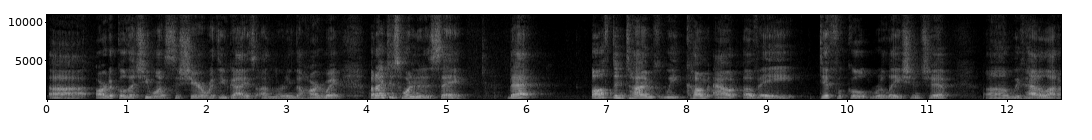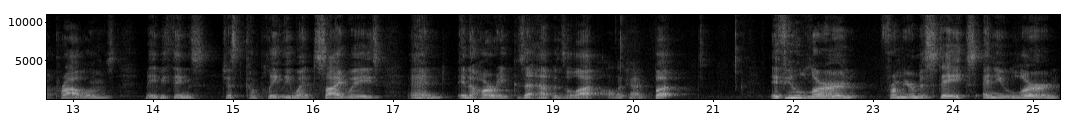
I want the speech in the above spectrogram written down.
uh, article that she wants to share with you guys on learning the hard way, but I just wanted to say that oftentimes we come out of a difficult relationship, uh, we've had a lot of problems, maybe things just completely went sideways and in a hurry, because that happens a lot. All the time. But if you learn from your mistakes and you learn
